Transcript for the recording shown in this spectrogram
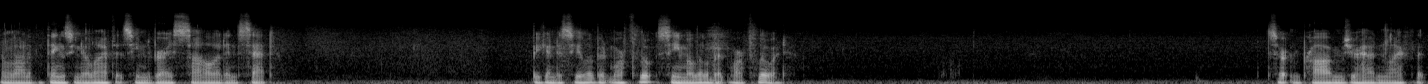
And a lot of the things in your life that seemed very solid and set begin to see a little bit more seem a little bit more fluid. Certain problems you had in life that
